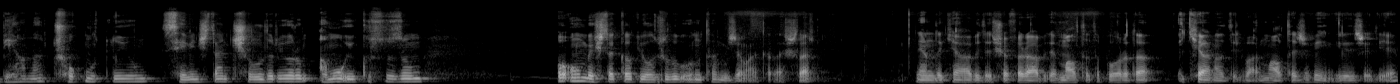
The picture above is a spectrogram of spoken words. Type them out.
bir yandan çok mutluyum, sevinçten çıldırıyorum ama uykusuzum. O 15 dakikalık yolculuğu unutamayacağım arkadaşlar. Yanındaki abi de, şoför abi de Malta'da bu arada iki ana dil var. Maltaca ve İngilizce diye.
